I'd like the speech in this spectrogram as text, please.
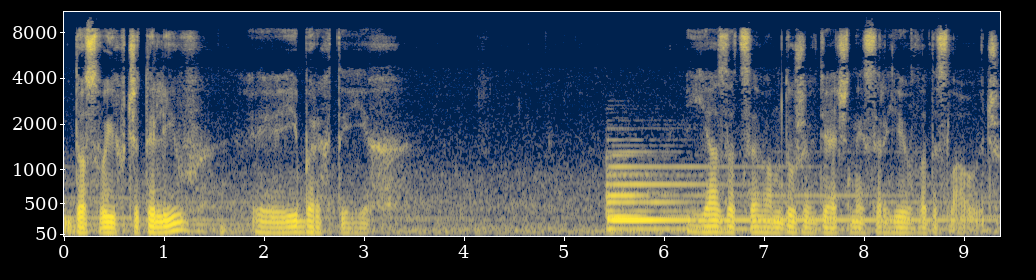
до своїх вчителів і берегти їх. я за це вам дуже вдячний, Сергію Владиславовичу.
